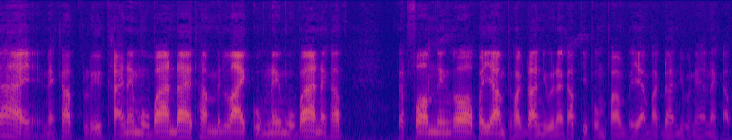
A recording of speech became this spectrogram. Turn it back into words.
ได้นะครับ หรือขายในหมู่บ้านได้ทำเป็นลายกลุ่มในหมู่บ้านนะครับ แพลตฟอร์มหนึ่งก็พยายามผลักดันอยู่นะครับ ที่ผมพยายามผลักดันอยู่เนี่ยนะครับ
